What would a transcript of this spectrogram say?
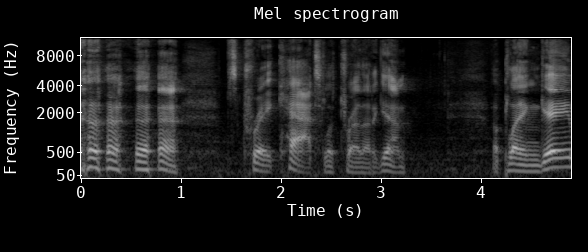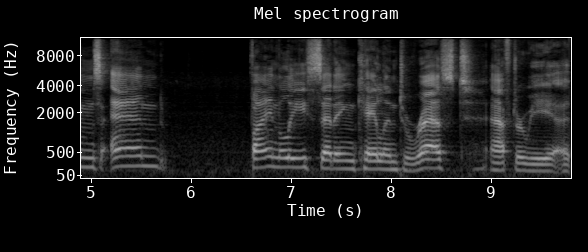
Stray Cat. Let's try that again. Uh, playing games and finally setting Cailan to rest after we uh,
